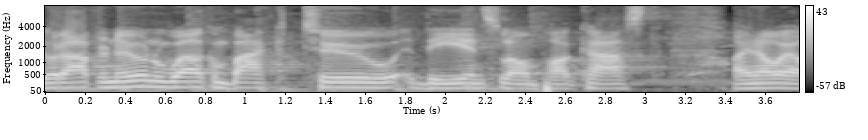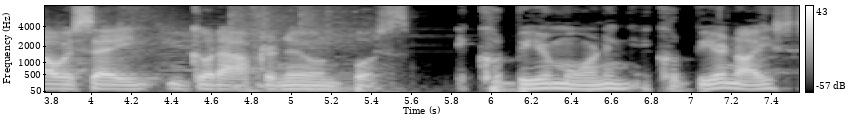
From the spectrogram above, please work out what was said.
Good afternoon and welcome back to the Insuleoin podcast. I know I always say good afternoon, but it could be your morning, it could be your night.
